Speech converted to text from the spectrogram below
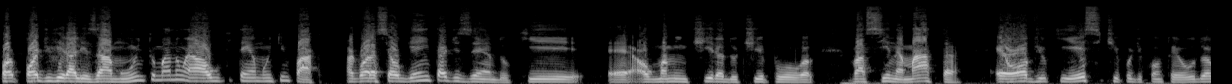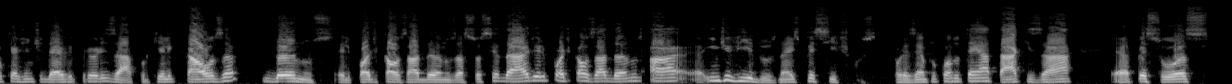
Pode viralizar muito, mas não é algo que tenha muito impacto. Agora, se alguém está dizendo que é alguma mentira do tipo vacina mata, é óbvio que esse tipo de conteúdo é o que a gente deve priorizar, porque ele causa danos. Ele pode causar danos à sociedade, ele pode causar danos a indivíduos né, específicos. Por exemplo, quando tem ataques a é, pessoas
